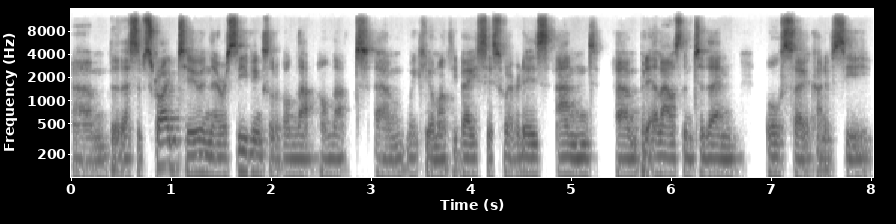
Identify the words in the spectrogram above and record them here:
um, that they're subscribed to and they're receiving sort of on that on that um, weekly or monthly basis, whatever it is. And um, but it allows them to then also kind of see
